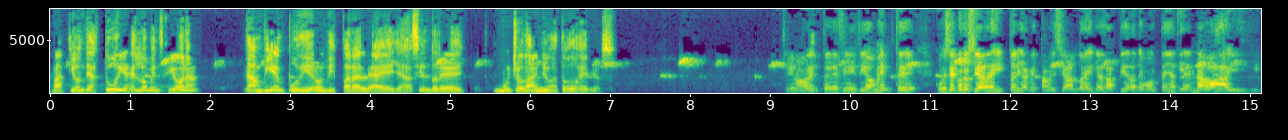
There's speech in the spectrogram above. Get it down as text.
Bastión de Asturias, él lo menciona, también pudieron dispararle a ellas, haciéndole mucho daño a todos ellos. Sí, no, este, definitivamente, con esa curiosidad histórica que está mencionando ahí, que esas piedras de montaña tienen navaja y,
